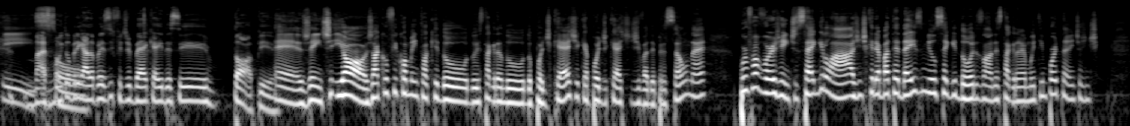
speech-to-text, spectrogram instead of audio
Mas Isso. muito obrigada por esse feedback aí desse top. É, gente, e ó, já que eu fico comentou aqui do, do Instagram do, do podcast, que é podcast Diva Depressão, né? Por favor, gente, segue lá. A gente queria bater 10 mil seguidores lá no Instagram. É muito importante a gente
